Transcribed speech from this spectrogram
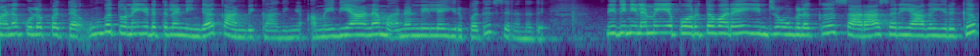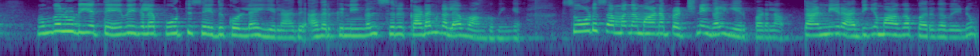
மனக்குழப்பத்தை உங்கள் துணையிடத்தில் நீங்கள் காண்பிக்காதீங்க. அமைதியான மனநிலை இருப்பது சிறந்தது. நிதி நிலைமையை பொறுத்தவரை இன்று உங்களுக்கு சராசரியாக இருக்குது உங்களுடைய தேவைகளை பூர்த்தி செய்து கொள்ள இயலாது. அதற்கு நீங்கள் சிறு கடன்களை வாங்குவீங்க. சூடு சம்பந்தமான பிரச்சனைகள் ஏற்படலாம். தண்ணீர் அதிகமாக பருக வேண்டும்.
